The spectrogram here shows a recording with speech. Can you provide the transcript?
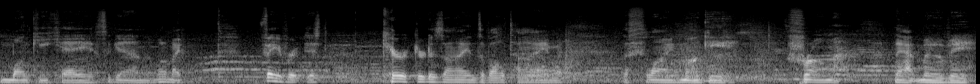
monkey case. Again, one of my favorite just character designs of all time. The flying monkey from that movie.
